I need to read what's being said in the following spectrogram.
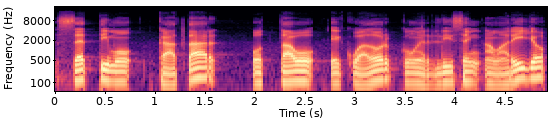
Séptimo Qatar. Octavo Ecuador con el licen amarillo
